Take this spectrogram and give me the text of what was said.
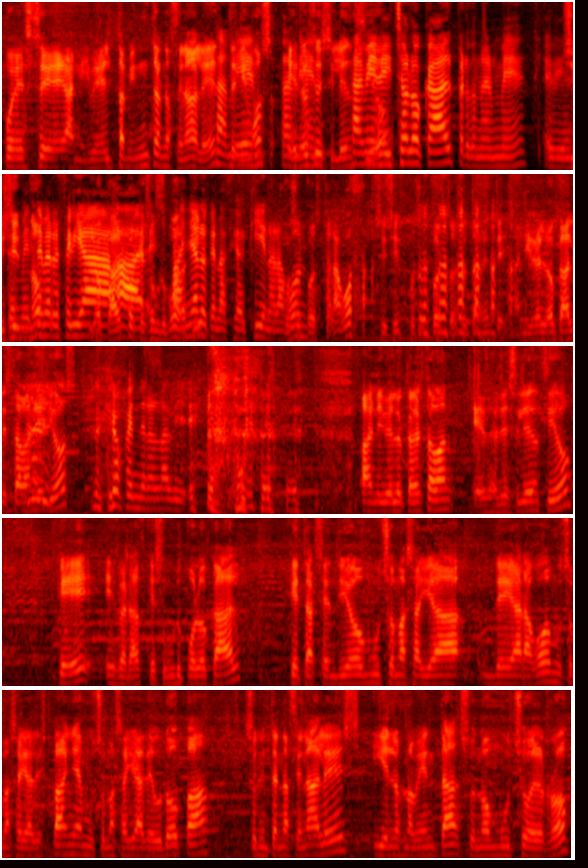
Pues eh, a nivel también internacional, ¿eh? También, Tenemos también, Héroes de Silencio. También he dicho local, perdónenme. Evidentemente no, me refería local, a es España, lo que nació aquí en Por Aragón, supuesto. Zaragoza. Sí, sí, por supuesto, exactamente. A nivel local estaban ellos, No quiero ofender a nadie. a nivel local estaban Héroes de Silencio, que es verdad que es un grupo local que trascendió mucho más allá de Aragón, mucho más allá de España, mucho más allá de Europa, son internacionales y en los 90 sonó mucho el rock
